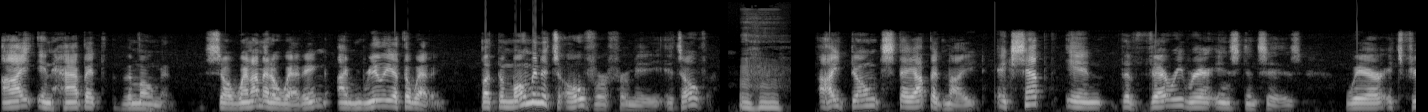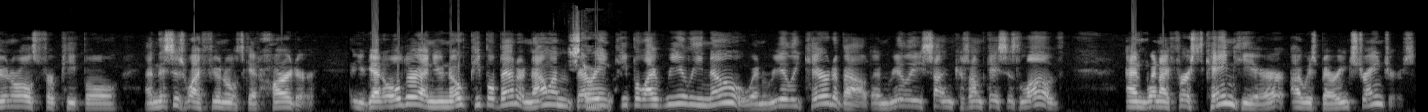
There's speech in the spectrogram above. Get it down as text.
I inhabit the moment. So when I'm at a wedding, I'm really at the wedding. But the moment it's over for me, it's over. Mm-hmm. I don't stay up at night, except in the very rare instances where it's funerals for people. And this is why funerals get harder. You get older and you know people better. Now I'm Sure. burying people I really know and really cared about and really, some, in some cases, loved. And when I first came here, I was burying strangers.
